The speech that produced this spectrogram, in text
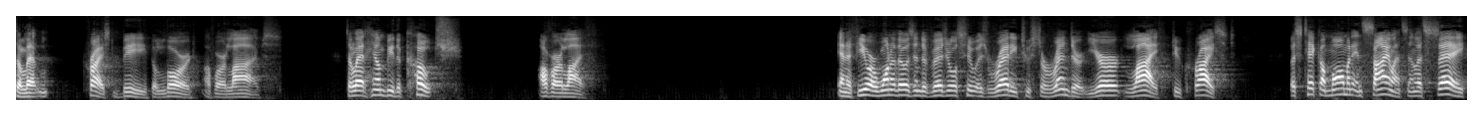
to let Christ be the Lord of our lives, to let Him be the coach of our life. And if you are one of those individuals who is ready to surrender your life to Christ, Let's take a moment in silence and let's say,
